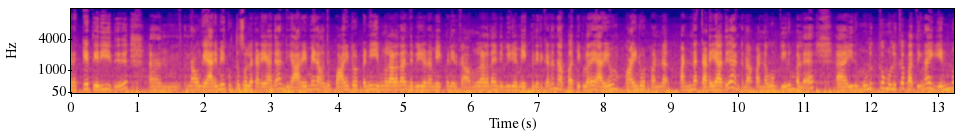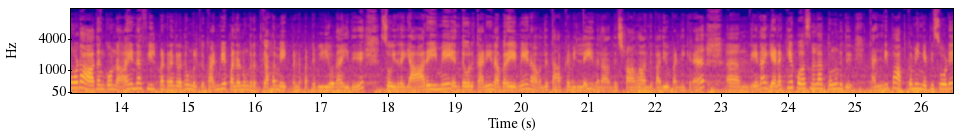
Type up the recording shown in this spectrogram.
எனக்கே தெரியுது. Um, நான் உங்கள் யாரையுமே குத்த சொல்ல கிடையாது. அண்ட் யாரையுமே நான் வந்து பாயிண்ட் அவுட் பண்ணி இவங்களால தான் இந்த வீடியோ நான் மேக் பண்ணியிருக்கேன். அவங்களால தான் இந்த வீடியோ மேக் பண்ணியிருக்கேன்னு நான் பர்டிகுலராக யாரையும் பாயிண்ட் அவுட் பண்ண பண்ண கிடையாது. அண்ட் நான் பண்ணவும் விரும்பலை. Uh, இது முழுக்க முழுக்க பார்த்தீங்கன்னா என்னோட ஆதங்கம் நான் என்ன ஃபீல் பண்ணுறேங்கிறத உங்களுக்கு கன்வே பண்ணணுங்கிறதுக்காக மேக் பண்ணப்பட்ட வீடியோ தான் இது. ஸோ இதில் யாரையுமே எந்த ஒரு தனி நபரையுமே நான் வந்து தாக்கவில்லை. இதை நான் வந்து ஸ்ட்ராங்காக வந்து பதிவு பண்ணிக்கிறேன். Um, ஏன்னா எனக்கே பர்சனலாக தோணுது. கண்டிப்பாக அப்கமிங் எபிசோடு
